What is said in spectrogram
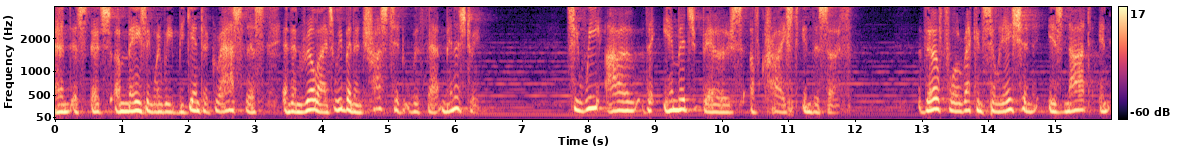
And it's, it's amazing when we begin to grasp this and then realize we've been entrusted with that ministry. See, we are the image bearers of Christ in this earth. Therefore, reconciliation is not an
